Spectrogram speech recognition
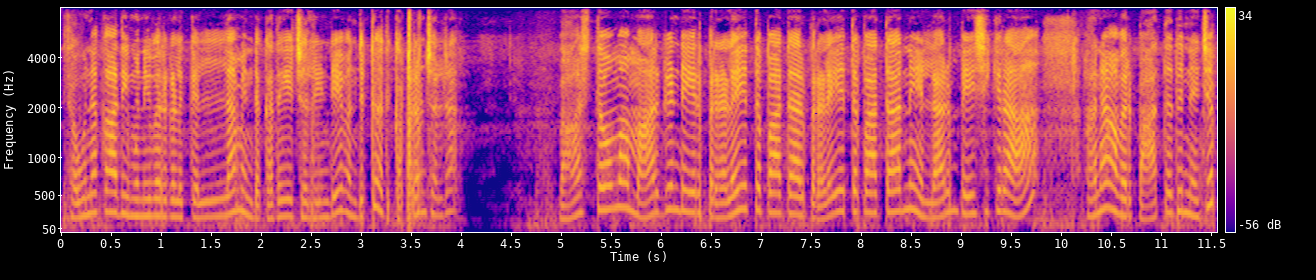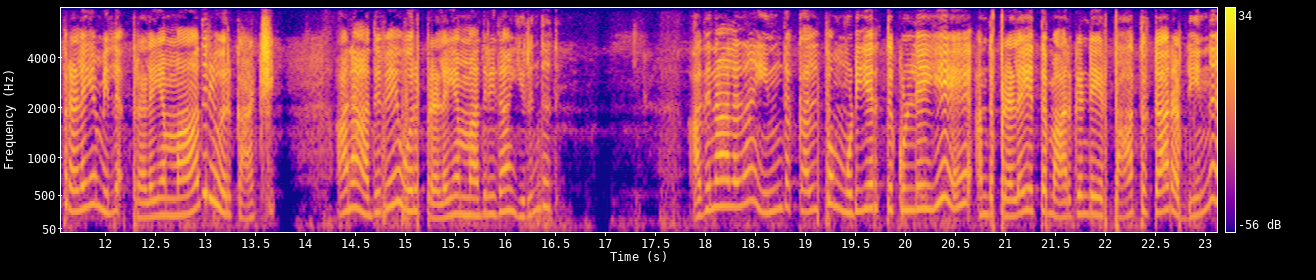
சவுனகாதி முனிவர்களுக்கெல்லாம் இந்த கதையை சொல்லிகிட்டே வந்துட்டு அதுக்கப்புறம் சொல்கிறார் வாஸ்தவமாக மார்கண்டேயர் பிரளயத்தை பார்த்தார் பிரளயத்தை பார்த்தார்னு எல்லாரும் பேசிக்கிறா. ஆனால் அவர் பார்த்தது நிஜ பிரளயம் இல்லை. பிரளயம் மாதிரி ஒரு காட்சி. ஆனால் அதுவே ஒரு பிரளயம் மாதிரி தான் இருந்தது. அதனால தான் இந்த கல்பம் முடியறதுக்குள்ளேயே அந்த பிரளயத்தை மார்க்கண்டேயர் பார்த்துட்டார் அப்படின்னு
